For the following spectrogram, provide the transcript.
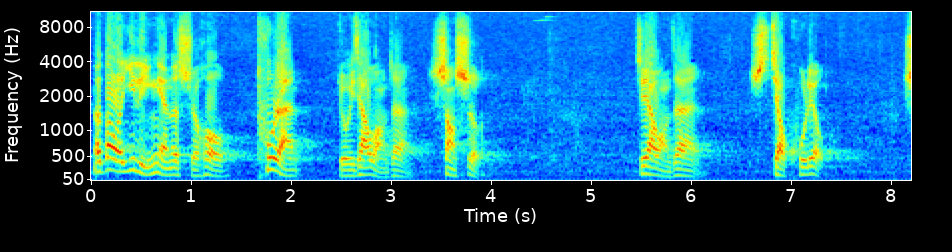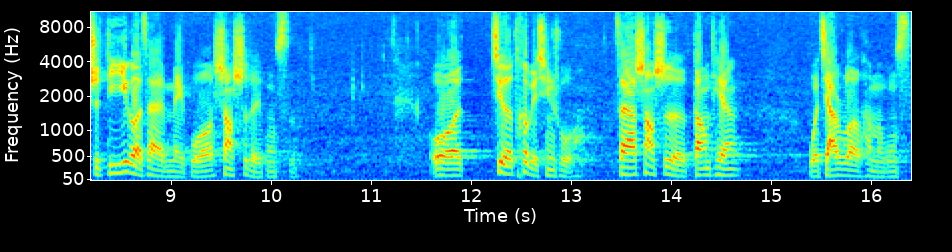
那到了一零年的时候，突然有一家网站上市了，这家网站是叫酷六，是第一个在美国上市的公司。我记得特别清楚，在它上市的当天，我加入了他们公司。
